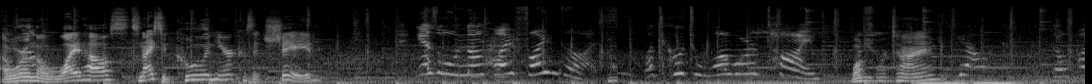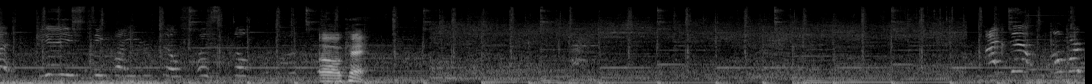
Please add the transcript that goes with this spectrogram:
And we're in the White House. It's nice and cool in here because it's shade. Go to one more time. One more time. Yeah. So, but you stay by yourself. Let's go. Oh, okay. I did it one more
